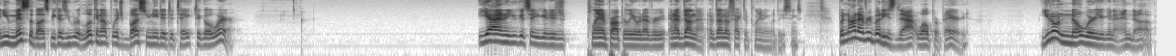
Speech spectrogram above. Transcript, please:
and you miss the bus because you were looking up which bus you needed to take to go where. Yeah, and you could say you can just plan properly or whatever. And I've done that. I've done effective planning with these things. But not everybody's that well prepared. You don't know where you're going to end up.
